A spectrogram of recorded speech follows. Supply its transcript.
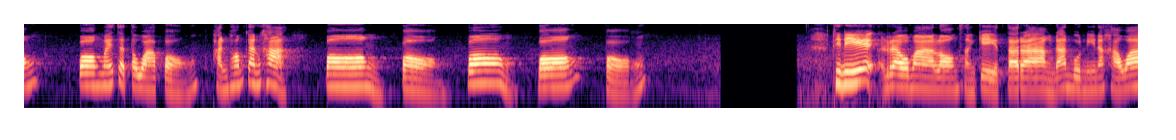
ง ปองไม้จัตวาปอง ผันพร้อมกันค่ะ ปองปองป้องปองปอง ทีนี้เรามาลองสังเกตตารางด้านบนนี้นะคะว่า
